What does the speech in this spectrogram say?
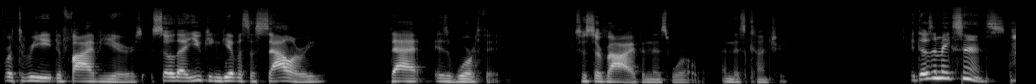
for three to five years so that you can give us a salary that is worth it to survive in this world in this country. It doesn't make sense.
